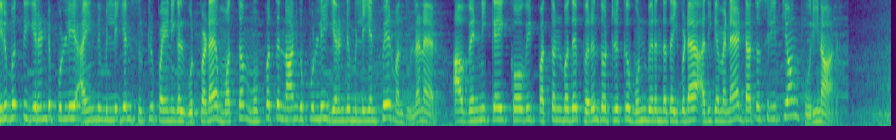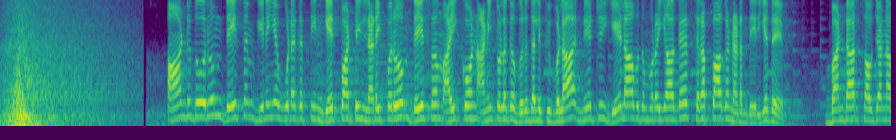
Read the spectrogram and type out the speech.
இருபத்தி இரண்டு புள்ளி ஐந்து மில்லியன் சுற்றுப்பயணிகள் உட்பட மொத்தம் முப்பத்து நான்கு புள்ளி இரண்டு மில்லியன் பேர் வந்துள்ளனர். அவ்வெண்ணிக்கை கோவிட் பத்தொன்பது பெருந்தொற்றுக்கு முன்பிருந்ததை விட அதிகமென டத்துஸ்ரீ தியோங் கூறினார். ஆண்டுதோறும் தேசம் இணைய ஊடகத்தின் ஏற்பாட்டில் நடைபெறும் தேசம் ஐகோன் அனைத்துலக விருதளிப்பு விழா நேற்று ஏழாவது முறையாக சிறப்பாக நடந்தேறியது. பண்டார் சௌஜானா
